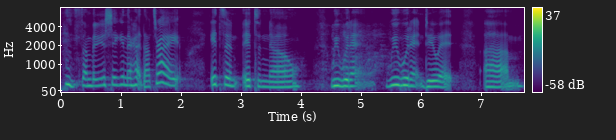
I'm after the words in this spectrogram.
somebody is shaking their head. That's right. It's a it's a no. We wouldn't we wouldn't do it. Um,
